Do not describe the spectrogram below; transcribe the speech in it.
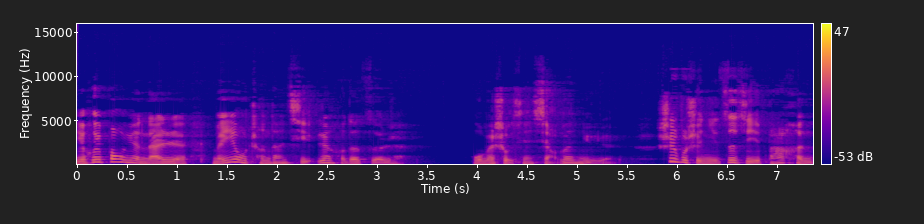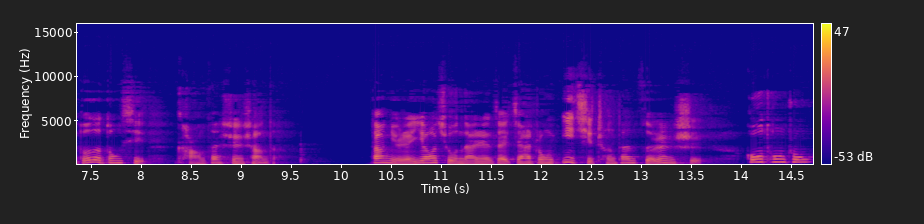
也会抱怨男人没有承担起任何的责任。我们首先想问女人，是不是你自己把很多的东西扛在身上的？当女人要求男人在家中一起承担责任时，沟通中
